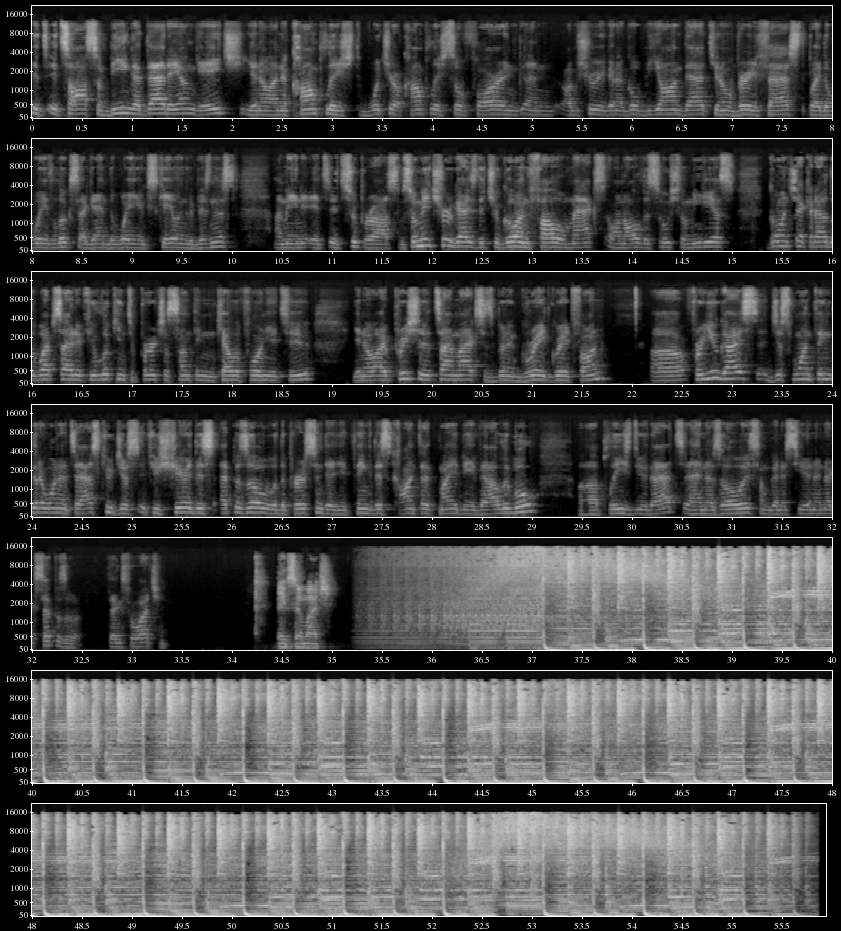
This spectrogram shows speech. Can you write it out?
it's it's awesome being at that young age, you know, and accomplished what you accomplished so far, and and I'm sure you're gonna go beyond that, you know, very fast. By the way it looks again, the way you're scaling the business, I mean, it's it's super awesome. So make sure, guys, that you go and follow Max on all the social medias. Go and check it out the website if you're looking to purchase something in California too. You know, I appreciate the time, Max. It's been a great, great fun. Uh, for you guys, just one thing that I wanted to ask you: just if you share this episode with the person that you think this content might be valuable uh, please do that. And as always, I'm going to see you in the next episode. Thanks for watching. Thanks so much.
